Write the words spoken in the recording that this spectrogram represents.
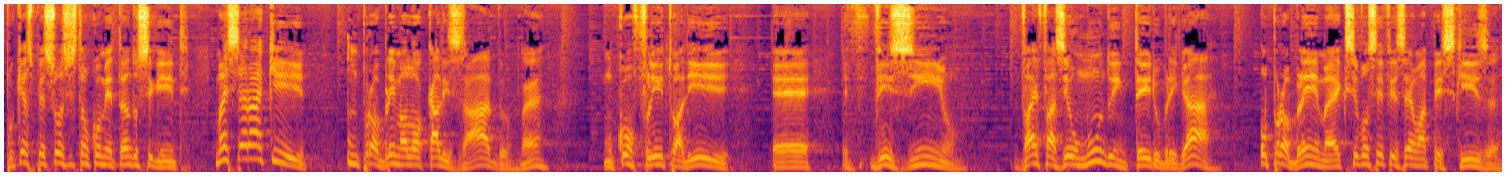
porque as pessoas estão comentando o seguinte: mas será que um problema localizado, né? um conflito ali é, vizinho vai fazer o mundo inteiro brigar? O problema é que se você fizer uma pesquisa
